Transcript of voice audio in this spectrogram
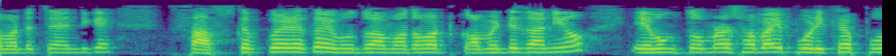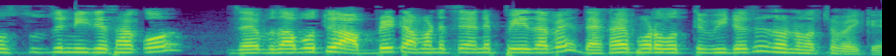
আমাদের চ্যানেলটিকে সাবস্ক্রাইব করে রাখো এবং তোমার মতামত কমেন্টে জানিও। এবং তোমরা সবাই পরীক্ষার প্রস্তুতি নিতে থাকো। যাবতীয় আপডেট আমাদের চ্যানেলে পেয়ে যাবে। দেখা হয় পরবর্তী ভিডিওতে ধন্যবাদ সবাইকে।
